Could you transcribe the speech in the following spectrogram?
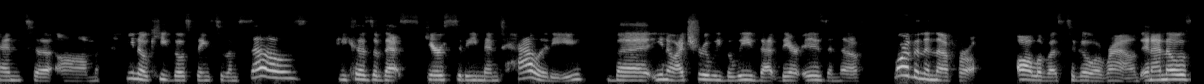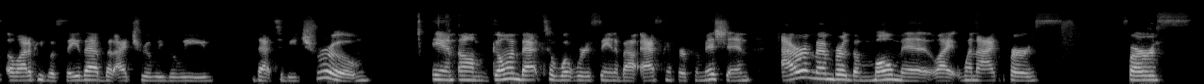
tend to, um, you know, keep those things to themselves because of that scarcity mentality. But, you know, I truly believe that there is enough, more than enough for all of us to go around. And I know a lot of people say that, but I truly believe that to be true. And um, going back to what we are saying about asking for permission, I remember the moment like when I first first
